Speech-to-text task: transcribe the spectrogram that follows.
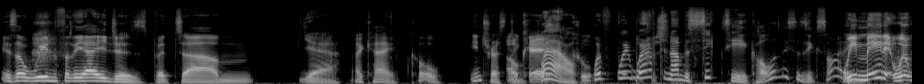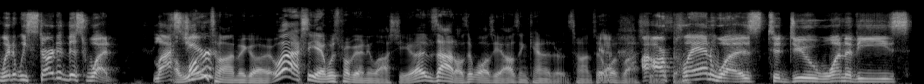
is a win for the ages. But um yeah, okay, cool. Interesting. Okay, Wow. cool. We've, we're, we're up to number six here, Colin. This is exciting. We made it. When, we started this, what last year? a long time ago. Well, actually, yeah, it was probably only last year. It was Zardoz. It was, yeah. I was in Canada at the time, so Yeah. it was last year. Our so. plan was to do one of these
